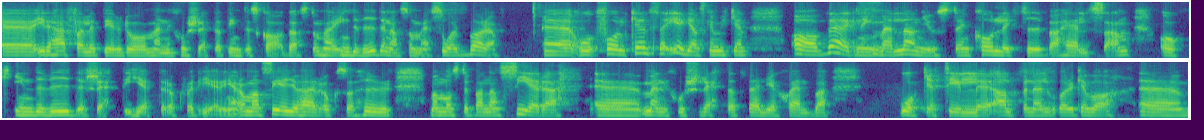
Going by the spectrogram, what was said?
Eh, I det här fallet är det då människors rätt att inte skadas, de här individerna som är sårbara. Eh, och folkhälsa är ganska mycket en avvägning mellan just den kollektiva hälsan och individers rättigheter och värderingar. Och man ser ju här också hur man måste balansera eh, människors rätt att välja själva, åka till Alperna eller vad det kan vara, eh,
